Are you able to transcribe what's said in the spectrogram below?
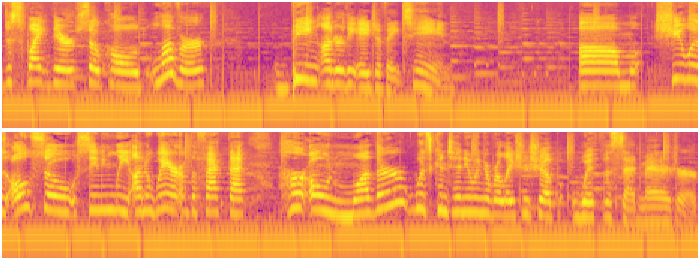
despite their so-called lover being under the age of 18. Um, she was also seemingly unaware of the fact that her own mother was continuing a relationship with the said manager.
